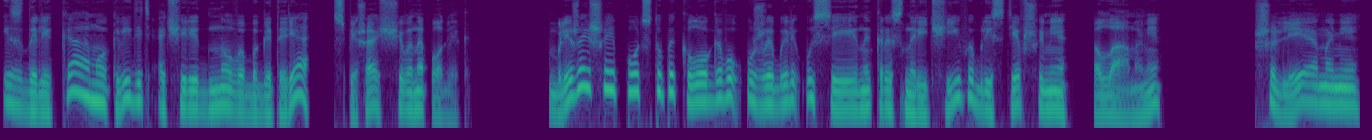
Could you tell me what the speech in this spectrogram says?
издалека мог видеть очередного богатыря, спешащего на подвиг. Ближайшие подступы к логову уже были усеяны красноречиво блестевшими ламами, шлемами,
